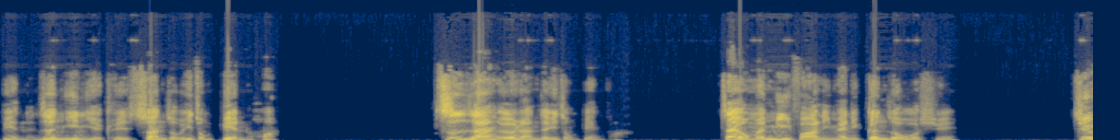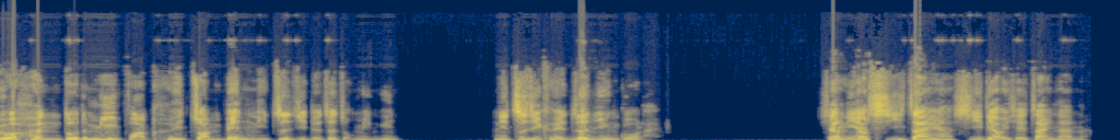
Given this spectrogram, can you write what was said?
变的，任运也可以算作一种变化，自然而然的一种变化。在我们秘法里面，你跟着我学，就有很多的秘法可以转变你自己的这种命运，你自己可以任运过来。像你要习灾啊，习掉一些灾难啊，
